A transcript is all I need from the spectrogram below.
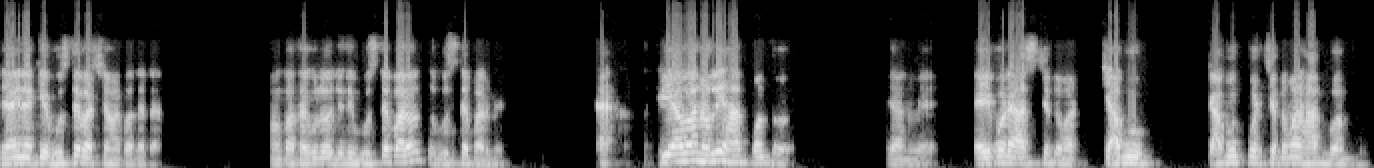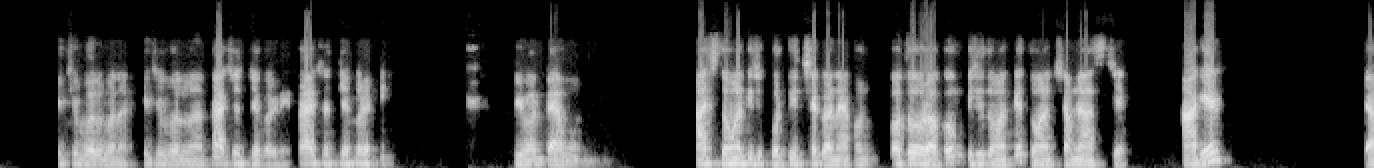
জানি না কে বুঝতে পারছে আমার কথাটা। আমার কথাগুলো যদি বুঝতে পারো তো বুঝতে পারবে। হ্যাঁ, ক্রিয়াবান হলেই হাত বন্ধ জানবে। এরপরে আসছে তোমার চাবুক। চাবুক পড়ছে, তোমার হাত বন্ধ। কিছু বলব না, কিছু বলব না থাক সহ্য করে নি থাক সহ্য করে নি জীবনটা এমন। আজ তোমার কিছু করতে ইচ্ছা করে না, এখন কত রকম কিছু তোমাকে, তোমার সামনে আসছে। আগের যা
